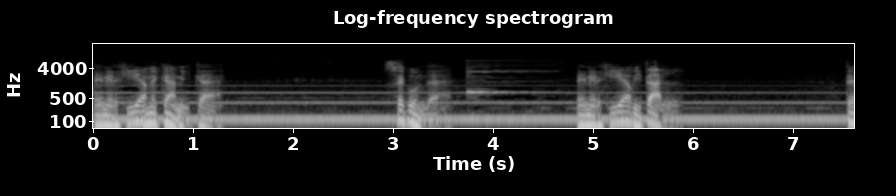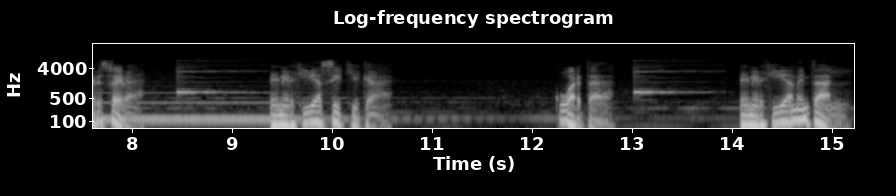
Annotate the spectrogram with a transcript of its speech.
Energía mecánica. Segunda. Energía vital. Tercera. Energía psíquica. Cuarta. Energía mental.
